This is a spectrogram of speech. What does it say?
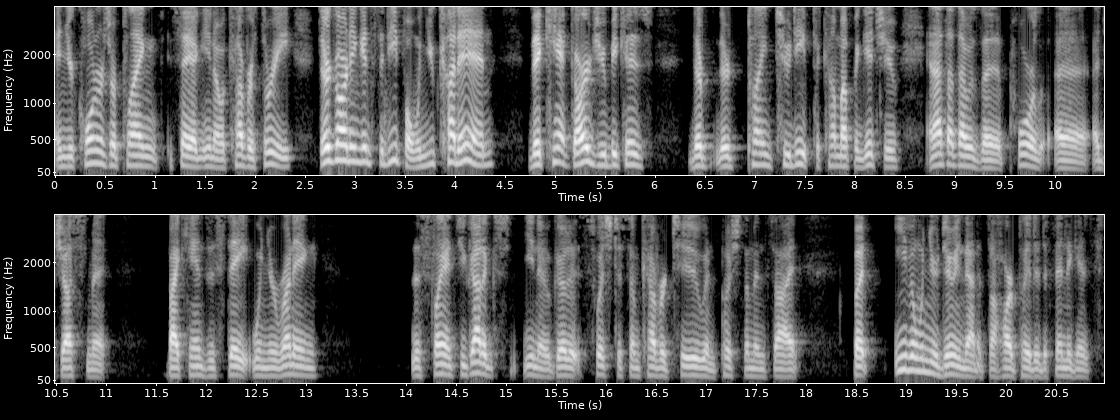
and your corners are playing, say, you know, a cover three. They're guarding against the deep ball. When you cut in, they can't guard you because they're they're playing too deep to come up and get you. And I thought that was a poor uh, adjustment by Kansas State when you're running the slants. You got to you know go to switch to some cover two and push them inside. But even when you're doing that, it's a hard play to defend against.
